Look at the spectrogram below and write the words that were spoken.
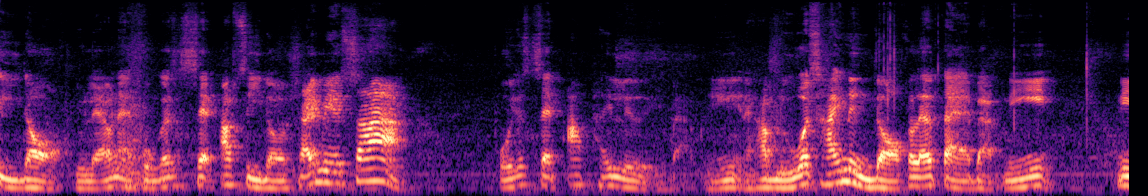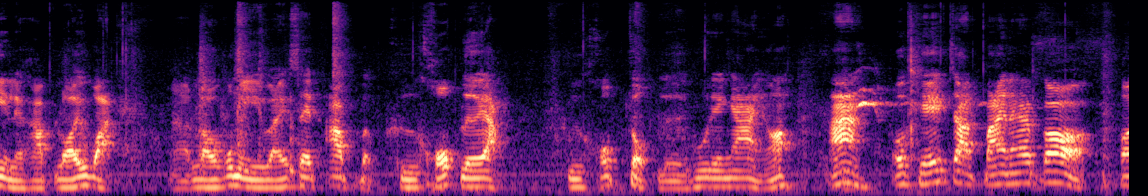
4 ดอกอยู่แล้วเนี่ยผมก็จะเซตอัพ4ดอกใช้เมซ่าผมจะเซตอัพให้เลยแบบนี้นะครับหรือว่าใช้ 1 ดอกก็แล้วแต่แบบนี้นี่เลยครับร้อยวัตต์นะเราก็มีไว้เซตอัพแบบคือครบเลยอะคือครบจบเลยพูดง่ายๆเนาะอะโอเคจัดไปนะครับก็พอ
